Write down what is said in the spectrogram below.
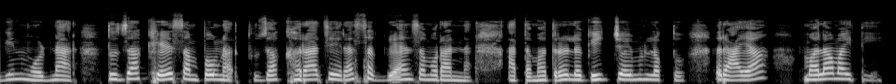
लगीन मोडणार. तुझा खेळ संपवणार. तुझा खरा चेहरा सगळ्यांसमोर आणणार. आता मात्र लगेच जय म्हणू लागतो. राया मला माहिती.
